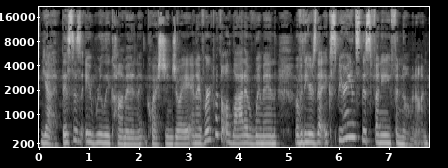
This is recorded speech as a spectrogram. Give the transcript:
Yeah, this is a really common question, Joy. And I've worked with a lot of women over the years that experience this funny phenomenon.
